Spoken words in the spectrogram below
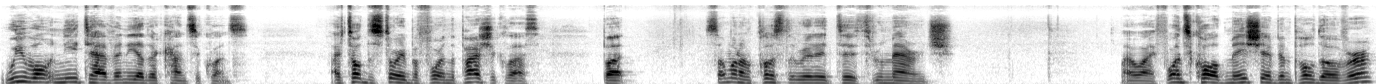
We won't need to have any other consequence. I've told the story before in the Parsha class, but someone I'm closely related to through marriage. My wife once called me. She had been pulled over,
